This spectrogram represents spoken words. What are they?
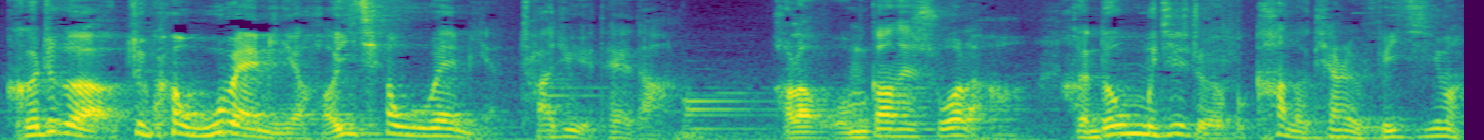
和这个最宽五百米也好，一千五百米差距也太大了。好了，我们刚才说了啊，很多目击者不看到天上有飞机吗？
